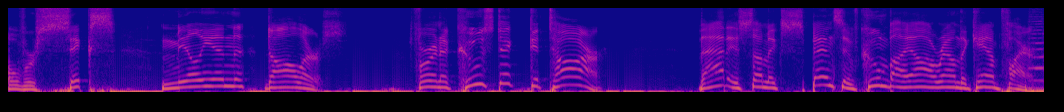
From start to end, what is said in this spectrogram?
over $6 million for an acoustic guitar. That is some expensive kumbaya around the campfire.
